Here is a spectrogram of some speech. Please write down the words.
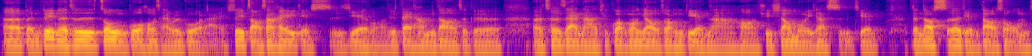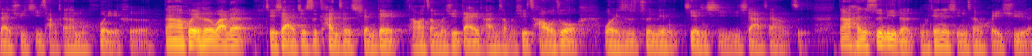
呃本队呢这是中午过后才会过来，所以早上还有一点时间哦，就带他们到这个呃车站啊去逛逛药妆店啊，哈，去消磨一下时间。等到十二点到的时候，我们再去机场跟他们会合。那会合完了，接下来就是看着前辈然后怎么去带团，怎么去操作，我也是顺便见习一下这样子。那很顺利的五天的行程回去了。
